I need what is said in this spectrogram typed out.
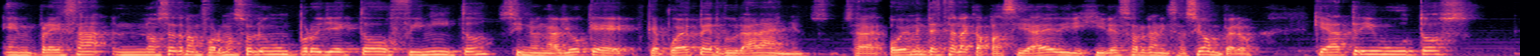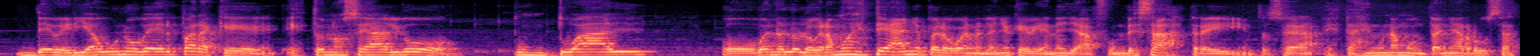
empresa no se transforma solo en un proyecto finito, sino en algo que, que, puede perdurar años. O sea, obviamente está la capacidad de dirigir esa organización, pero ¿qué atributos debería uno ver para que esto no sea algo puntual? O bueno, lo logramos este año, pero bueno, el año que viene ya fue un desastre y entonces estás en una montaña rusa.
